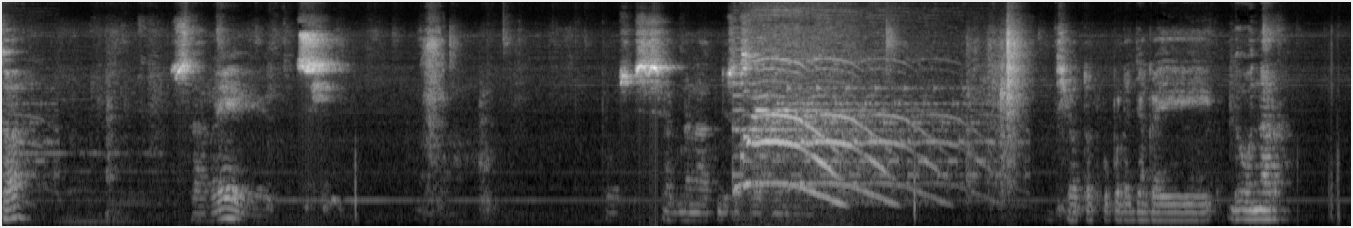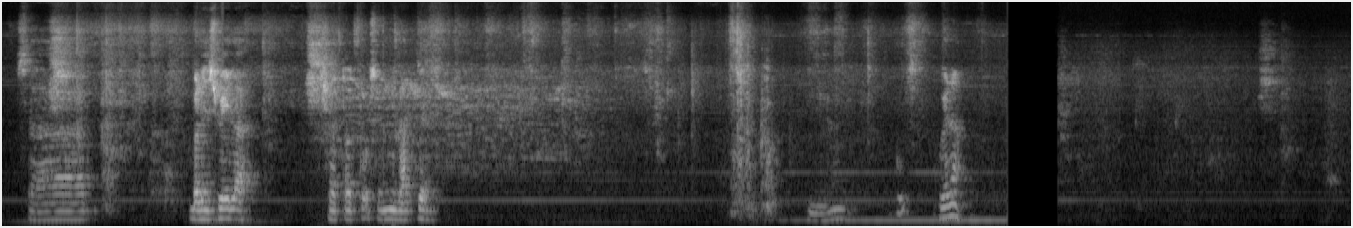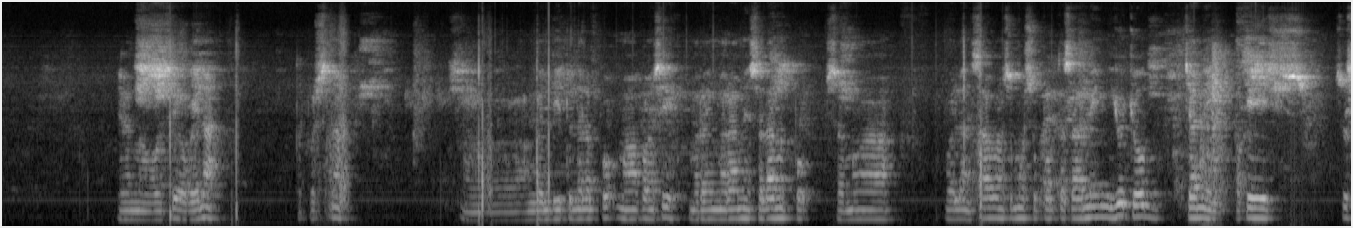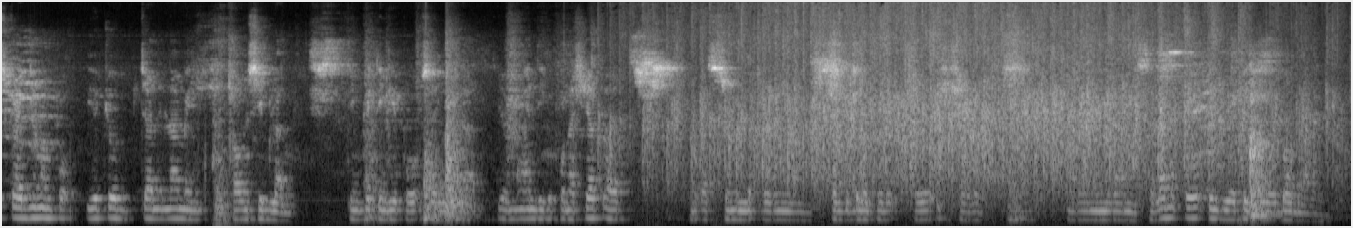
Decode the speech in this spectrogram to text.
Sa sa ref. Tapos, isab na natin doon sa second. Shoutout po pala dyan kay The Owner sa Valenzuela. Shoutout po sa inyo lahat dyan. Yan. Uy, Okay na. Yan mga konsi, okay na. Tapos na. Ah, hanggang dito na lang po mga konsi. Maraming maraming salamat po sa mga walang sawang sumusuporta sa aming YouTube channel. Paki-subscribe naman po YouTube channel namin, Kaunsi Vlog. Thank you, po sa inyo lahat. Yung mga hindi ko po na shoutout, makasunod na po ng pag-vlog po kayo isa-shoutout. Maraming maraming salamat po. Thank you, thank you. Bye-bye.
